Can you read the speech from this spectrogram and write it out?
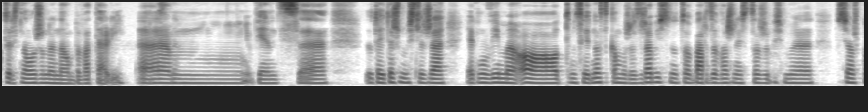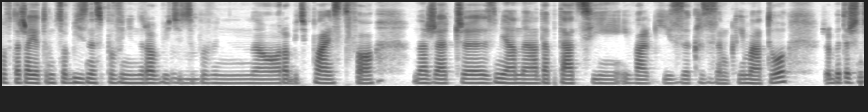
który jest nałożony na obywateli. Um, więc e, tutaj też myślę, że jak mówimy o tym, co jednostka może zrobić, no to bardzo ważne jest to, żebyśmy wciąż powtarzali o tym, co biznes powinien robić mm. i co mhm. powinno robić państwo na rzeczy zmiany, adaptacji i walki z kryzysem klimatu, żeby też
